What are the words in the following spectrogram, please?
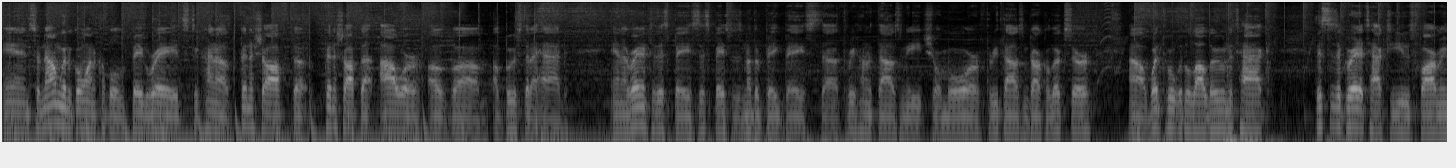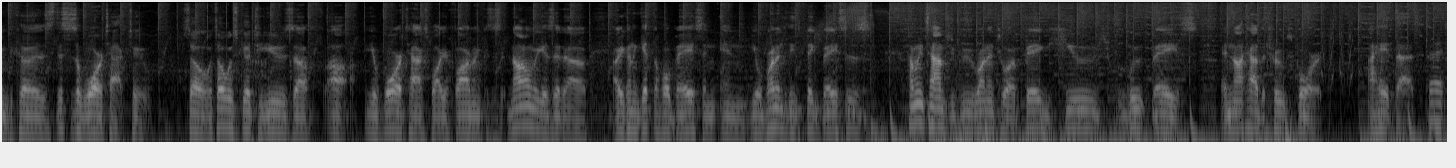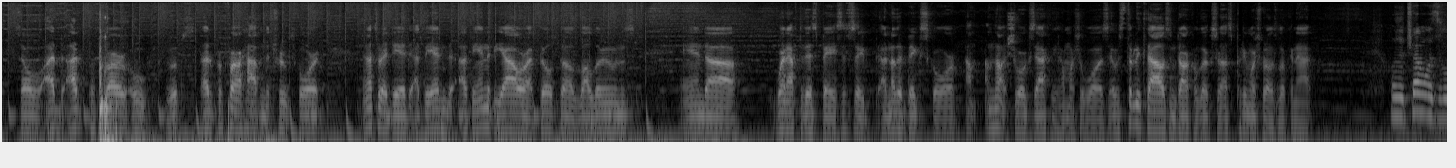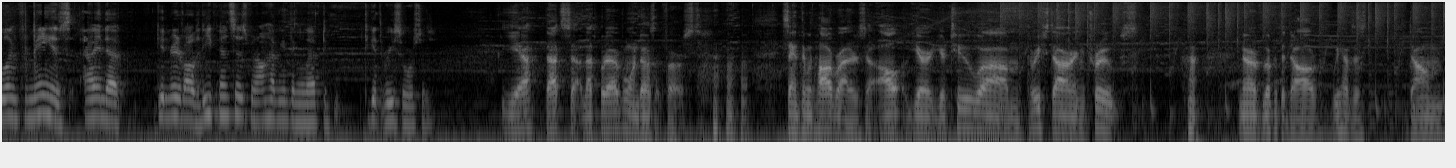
And so now I'm gonna go on a couple of big raids to kind of finish off the finish off that hour of um, a boost that I had. And I ran into this base. This base was another big base uh, 300,000 each or more 3,000 dark elixir. Uh, went through it with a Laloon attack. This is a great attack to use farming because this is a war attack too. So it's always good to use uh, uh, your war attacks while you're farming because not only is it, uh, are you going to get the whole base and, and you'll run into these big bases. How many times have you run into a big, huge loot base and not have the troops for it? I hate that. Right. So I'd, I'd prefer, oh, whoops, I'd prefer having the troops for it. And that's what I did. At the end, at the end of the hour, I built the Laloons and uh, went after this base. This is a, another big score. I'm, I'm not sure exactly how much it was. It was 30,000 Dark Elixir. That's pretty much what I was looking at. Well, the trouble with the loon for me is I end up getting rid of all the defenses, but I don't have anything left to, to get the resources. Yeah, that's uh, that's what everyone does at first. Same thing with Hog Riders. All your your two um, three starring troops. Nerve, look at the dog. We have this dumb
